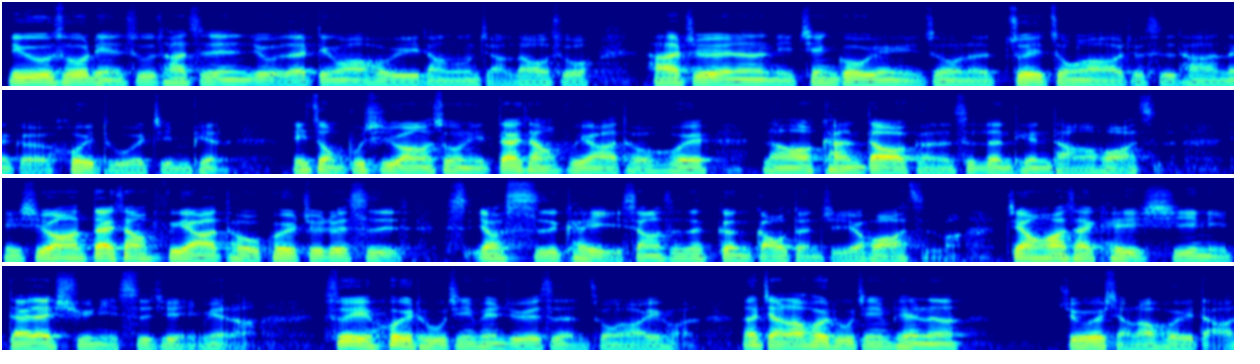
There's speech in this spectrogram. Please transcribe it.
例如说脸书，他之前就有在电话会议当中讲到说，他觉得呢，你建构元宇宙呢，最重要的就是它那个绘图的晶片。你总不希望说你戴上 VR 头盔，然后看到可能是任天堂的画质，你希望戴上 VR 头盔绝对是要 4K 以上，甚至更高等级的画质嘛？这样的话才可以吸引你待在虚拟世界里面啊。所以绘图晶片绝对是很重要一环。那讲到绘图晶片呢，就会想到回答。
